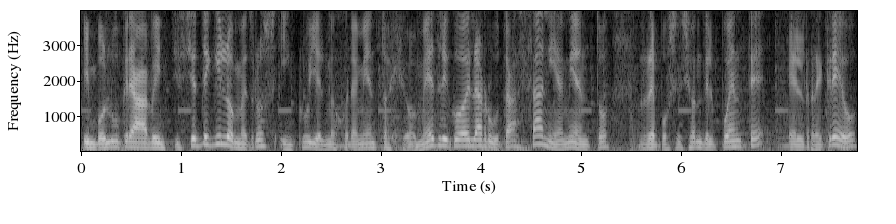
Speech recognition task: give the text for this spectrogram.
Involucra 27 kilómetros, incluye el mejoramiento geométrico de la ruta, saneamiento, reposición del puente, el recreo,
